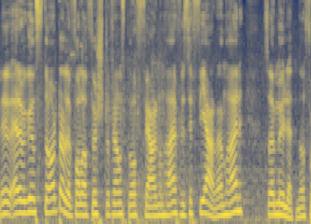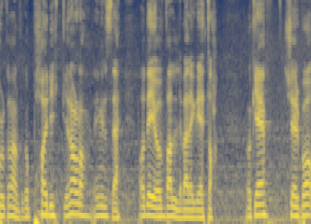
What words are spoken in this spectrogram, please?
Eller vi kan starte i alle fall da, først og fremst på å fjerne den her. For hvis vi fjerner den her, så er muligheten at folk kan ha parker her, da, i minste. Og det er jo veldig, veldig greit, da. Ok, kjør på.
